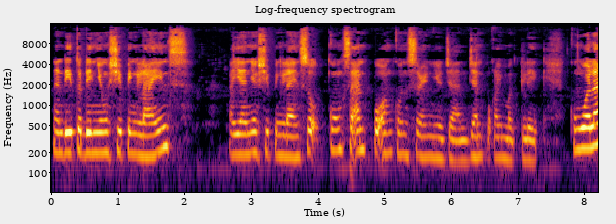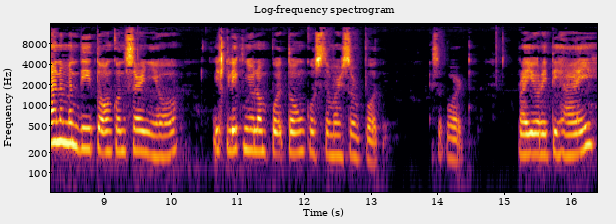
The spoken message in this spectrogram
Nandito din yung shipping lines. Ayan yung shipping lines. So, kung saan po ang concern nyo dyan, dyan po kayo mag-click. Kung wala naman dito ang concern nyo, i-click nyo lang po itong customer support. Support. Priority high.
